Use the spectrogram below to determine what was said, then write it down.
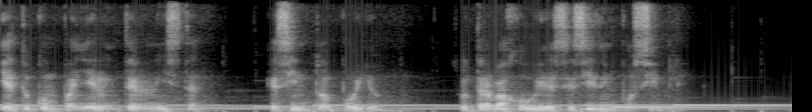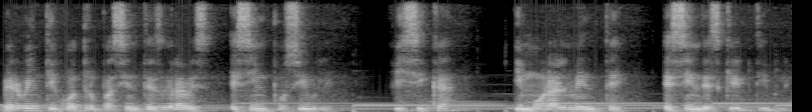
y a tu compañero internista que sin tu apoyo su trabajo hubiese sido imposible. Ver 24 pacientes graves es imposible, física y moralmente es indescriptible.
